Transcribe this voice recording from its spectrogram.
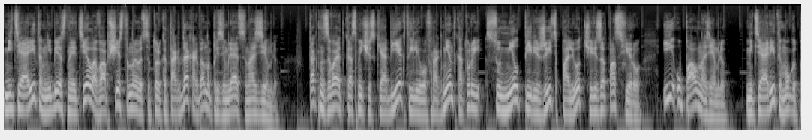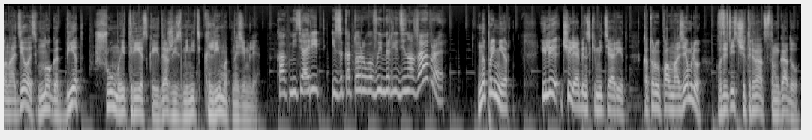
Метеоритом небесное тело вообще становится только тогда, когда оно приземляется на Землю. Так называют космический объект или его фрагмент, который сумел пережить полет через атмосферу и упал на Землю. Метеориты могут понаделать много бед, шума и треска, и даже изменить климат на Земле. Как метеорит, из-за которого вымерли динозавры? Например, или Челябинский метеорит, который упал на Землю в 2013 году.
